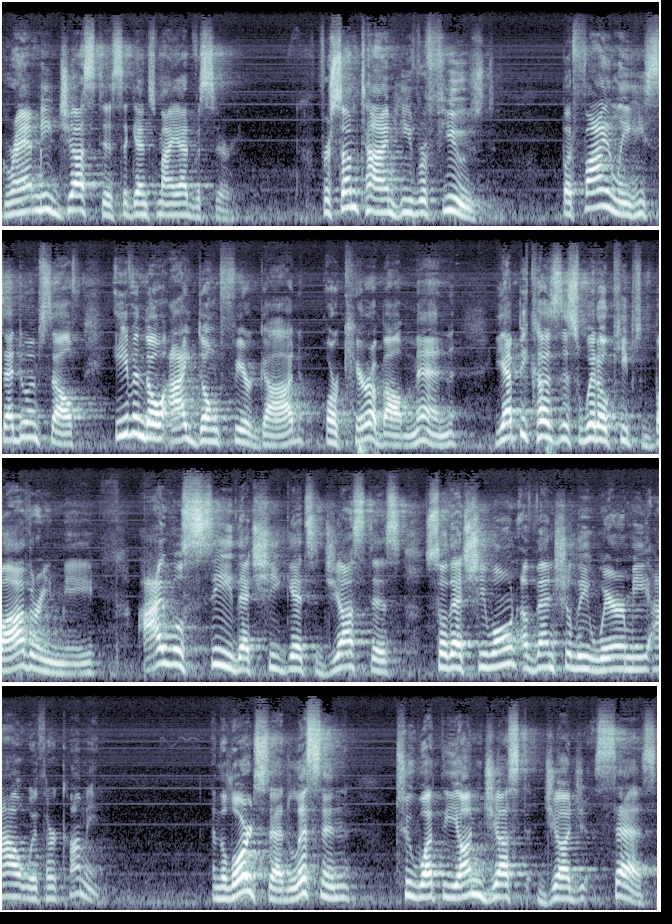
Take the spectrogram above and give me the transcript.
Grant me justice against my adversary. For some time he refused, but finally he said to himself, Even though I don't fear God or care about men, yet because this widow keeps bothering me, I will see that she gets justice so that she won't eventually wear me out with her coming. And the Lord said, Listen to what the unjust judge says.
